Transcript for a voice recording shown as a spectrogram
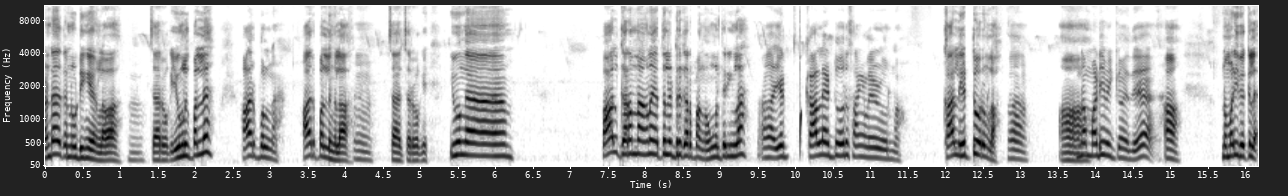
ரெண்டாவது கண்ணுக்குட்டிங்களா ம். சரி ஓகே இவங்களுக்கு பல்லு? ஆறு பல்ண்ணா ஆறு பல்லுங்களா? ம் சரி சரி ஓகே இவங்க பால் கறந்தாங்கன்னா எத்தனை லிட்டர் கறப்பாங்க? உங்களுக்கு தெரியுங்களா? எட் காலைல எட்டு வரும் சாயங்காலம் ஏழு வரும்ண்ணா. கால் எட்டு வருங்களா? ஆ. இன்னும் மடி வைக்கும் இது. ஆ. இந்த மடி வைக்கல.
